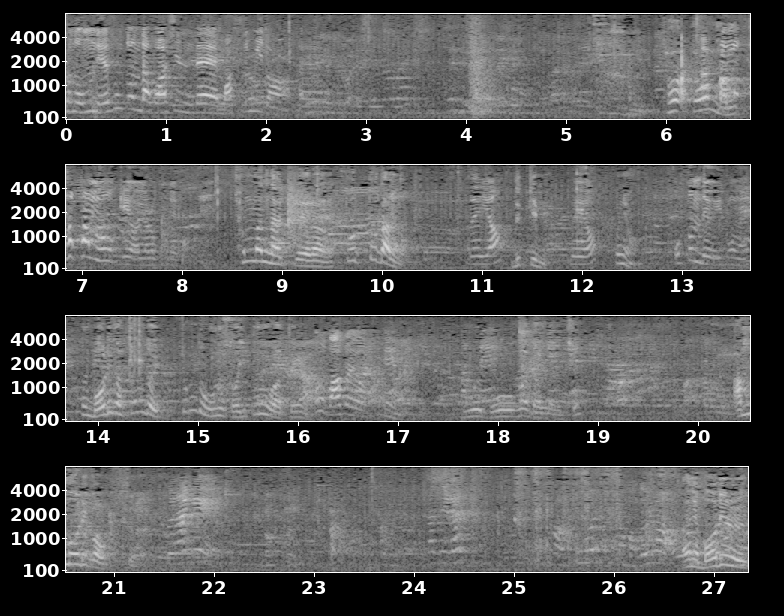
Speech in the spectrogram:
아, 저 너무 내손 떤다고 하시는데, 맞습니다. 예. 처, 아, 처음, 만, 팍, 팍팍 먹을게요, 여러분들. 첫 만날 때랑 또, 또 달라. 왜요? 느낌이. 왜요? 그냥. 어떤데요, 이번에? 머리가 좀 더, 좀 더 오늘 더 이쁜 것 같아. 어, 맞아요. 뭐, 뭐가 달라졌지? 앞머리가 없어. 아니, 머리를,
